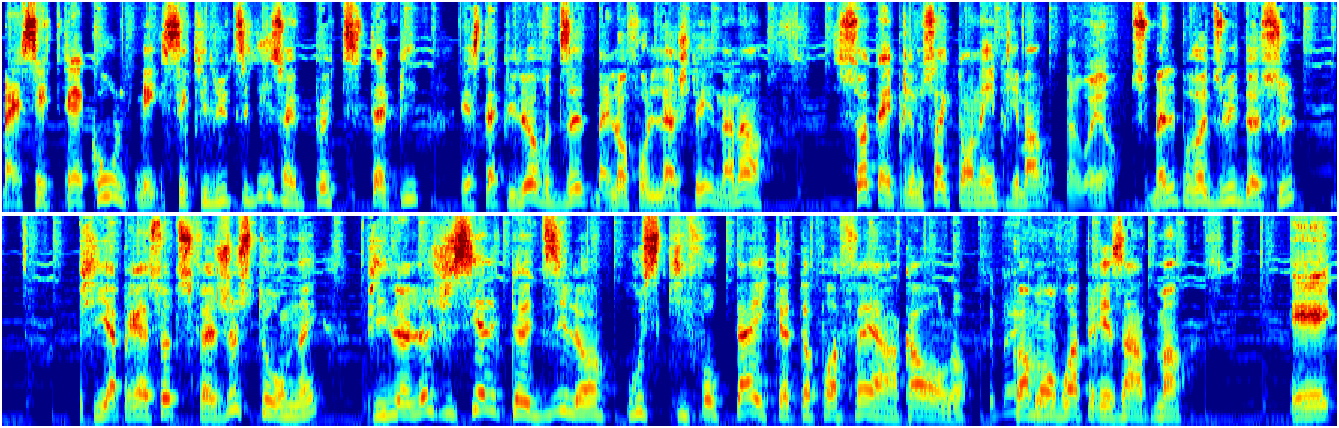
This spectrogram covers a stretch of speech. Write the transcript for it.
Ben, c'est très cool, mais c'est qu'il utilise un petit tapis. Et ce tapis-là, vous dites, ben là, il faut l'acheter. Non, non. Ça, tu imprimes ça avec ton imprimante. Ben voyons. Tu mets le produit dessus, puis après ça, tu fais juste tourner. Puis le logiciel te dit là, où ce qu'il faut que tu ailles que tu n'as pas fait encore, là, comme on voit présentement. Et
